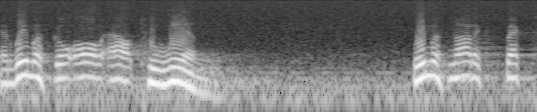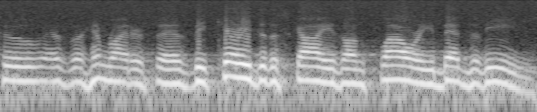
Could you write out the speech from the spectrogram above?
And we must go all out to win. We must not expect to, as the hymn writer says, be carried to the skies on flowery beds of ease,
